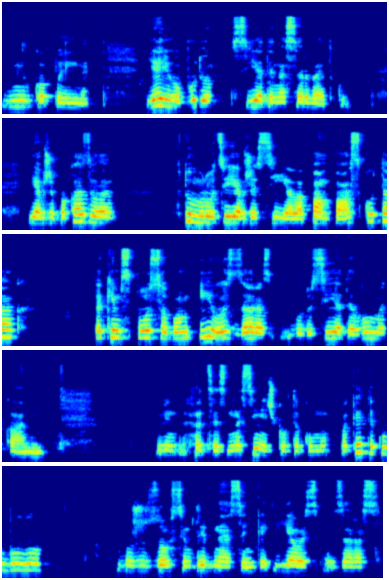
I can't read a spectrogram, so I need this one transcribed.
мілкопильне. Я його буду сіяти на серветку. Я вже показувала, в тому році я вже сіяла пампаску так, таким способом. І ось зараз буду сіяти ломи камінь. Він, це насіннячко в такому пакетику було, бо зовсім дрібнесеньке. І я ось зараз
